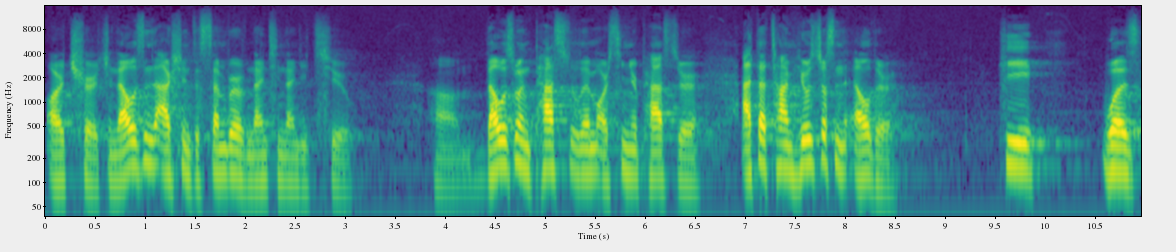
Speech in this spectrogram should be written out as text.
our church. And that was in, actually in December of 1992. Um, that was when Pastor Lim, our senior pastor, at that time, he was just an elder. He was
